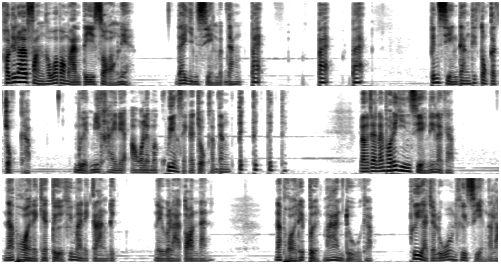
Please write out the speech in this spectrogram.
เขาได้เล่าให้ฟังครับว่าประมาณตีสองเนี่ย ได้ยินเสียงแบบดังแปะ แปะ แปะ เป็นเสียงดังที่ตรงกระจกครับ เหมือนมีใครเนี่ยเอาอะไรมาเคลื่องใส่กระจกครับ ดังตึกตึกตึกตึกหลังจากนั้นพอได้ยินเสียงนี่แหละครับน้าพลอยเนี่ยแกตื่นขึ้นมาในกลางดึกในเวลาตอนนั้นน้าพลอยได้เปิดม่านดูครับ เพื่ออยากจะรู้ว่ามันคือเสียงอะไร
